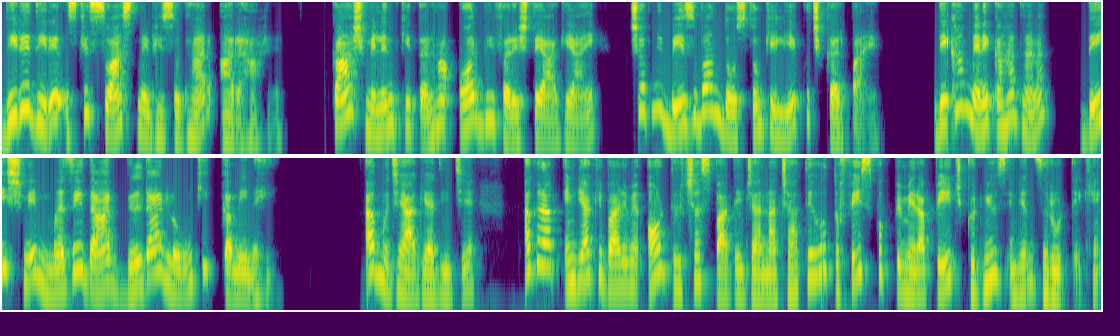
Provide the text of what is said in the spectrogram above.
धीरे धीरे उसके स्वास्थ्य में भी सुधार आ रहा है। काश मिलिंद की तरह और भी फरिश्ते आगे आए, जो अपने बेजुबान दोस्तों के लिए कुछ कर पाए। देखा, मैंने कहा था ना, देश में मज़ेदार, दिलदार लोगों की कमी नहीं। अब मुझे आज्ञा दीजिए, अगर आप इंडिया के बारे में और दिलचस्प बातें जानना चाहते हो तो फेसबुक पे मेरा पेज गुड न्यूज़ इंडियन ज़रूर देखें।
